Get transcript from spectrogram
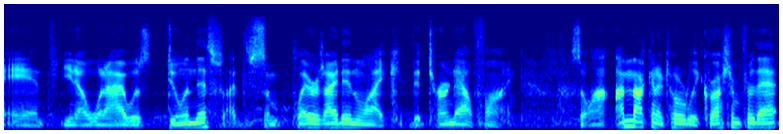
And, you know, when I was doing this, some players I didn't like that turned out fine. So I, am not going to totally crush him for that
